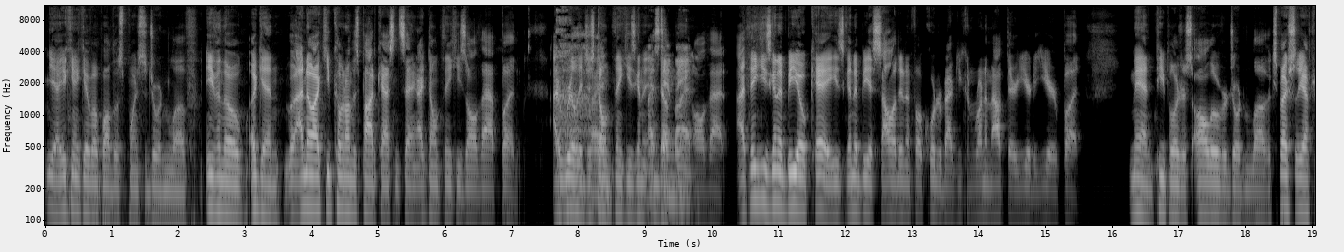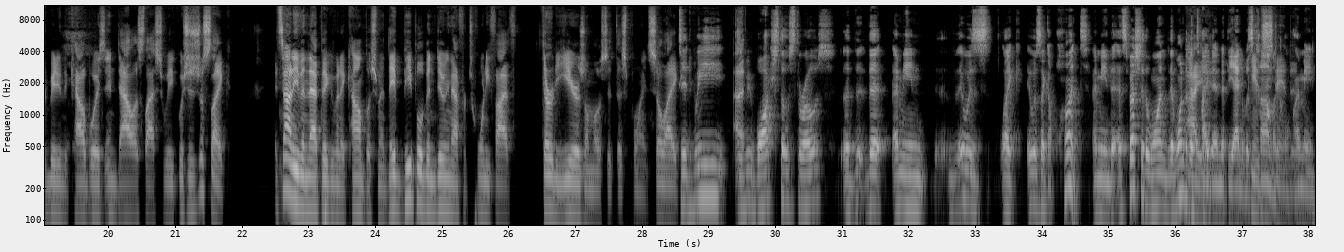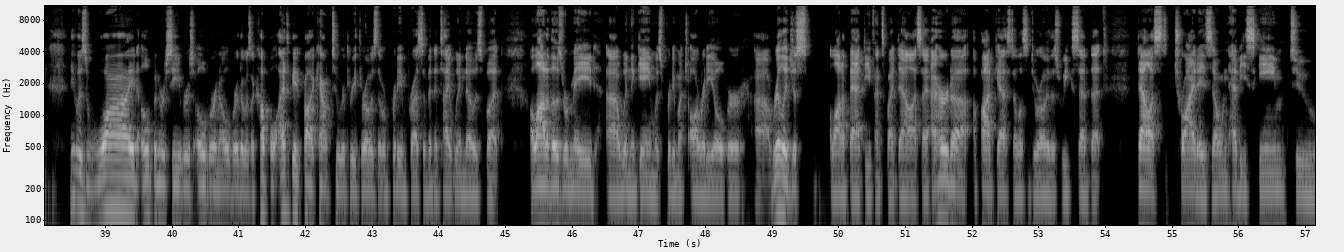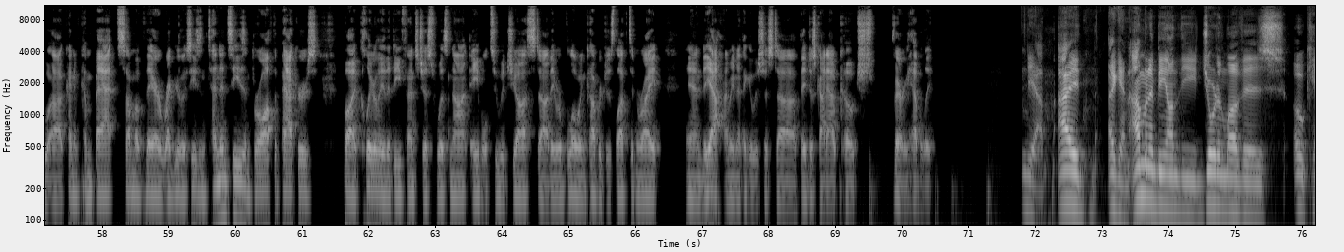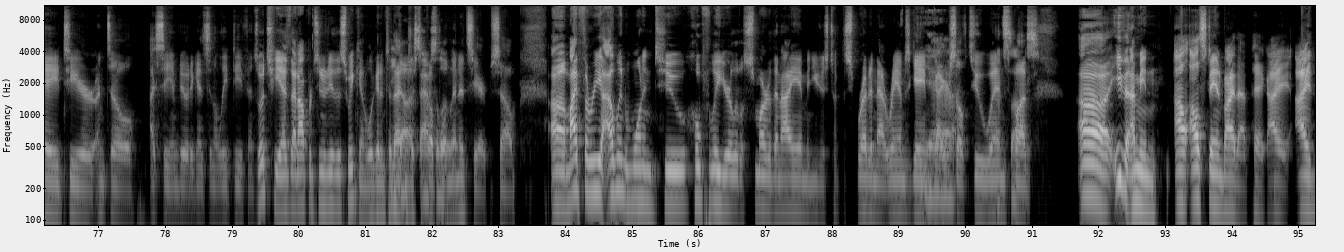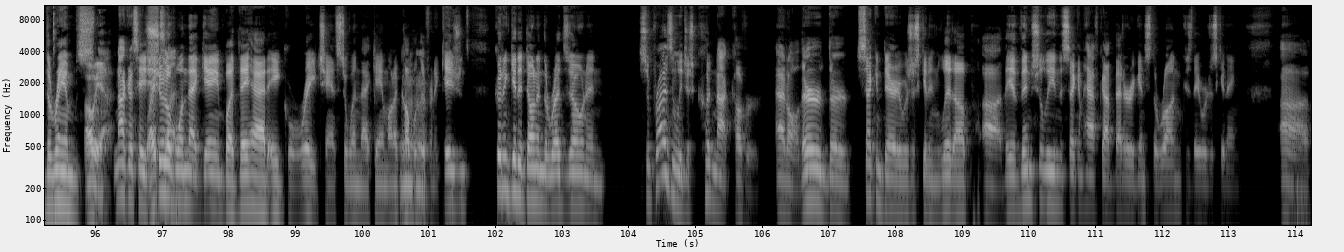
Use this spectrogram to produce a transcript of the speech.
Yeah, you can't give up all those points to Jordan Love. Even though, again, I know I keep coming on this podcast and saying I don't think he's all that, but I really just don't think he's going to end up being all that. I think he's going to be okay. He's going to be a solid NFL quarterback. You can run him out there year to year, but man, people are just all over Jordan Love, especially after beating the Cowboys in Dallas last week, which is just like it's not even that big of an accomplishment. They've people have been doing that for 25, 30 years almost at this point. So like Did we did we watch those throws? Uh, that I mean, it was like it was like a punt. I mean, especially the one the one to the I tight end at the end was comical. I mean, it was wide open receivers over and over. There was a couple I think could probably count two or three throws that were pretty impressive into tight windows, but a lot of those were made uh, when the game was pretty much already over. Uh, really just a lot of bad defense by Dallas. I, I heard a, a podcast I listened to earlier this week said that Dallas tried a zone heavy scheme to uh, kind of combat some of their regular season tendencies and throw off the Packers. But clearly, the defense just was not able to adjust. Uh, they were blowing coverages left and right. And yeah, I mean, I think it was just, uh, they just got out coached very heavily. Yeah, I again, I'm gonna be on the Jordan Love is okay tier until I see him do it against an elite defense, which he has that opportunity this weekend. We'll get into that does, in just a absolutely. couple of minutes here. So, uh, my three, I went one and two. Hopefully, you're a little smarter than I am, and you just took the spread in that Rams game, yeah, got yourself two wins. But uh, even, I mean, I'll I'll stand by that pick. I I the Rams. Oh yeah, not gonna say right should have won that game, but they had a great chance to win that game on a couple mm-hmm. different occasions. Couldn't get it done in the red zone, and surprisingly, just could not cover at all. Their their secondary was just getting lit up. Uh, they eventually in the second half got better against the run because they were just getting uh,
